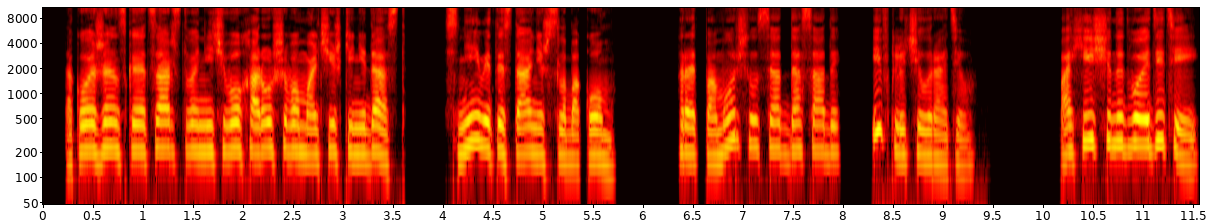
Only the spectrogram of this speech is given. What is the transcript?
— «такое женское царство ничего хорошего мальчишке не даст. С ними ты станешь слабаком». Фред поморщился от досады и включил радио. «Похищены двое детей»,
